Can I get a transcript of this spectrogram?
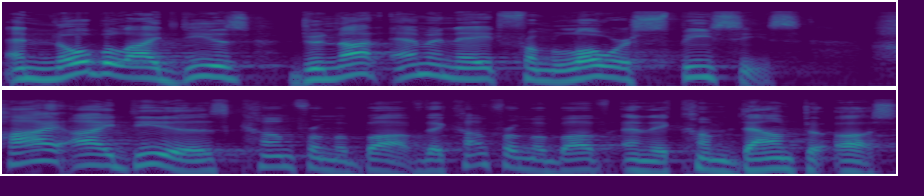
and noble ideas do not emanate from lower species. High ideas come from above. They come from above and they come down to us.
